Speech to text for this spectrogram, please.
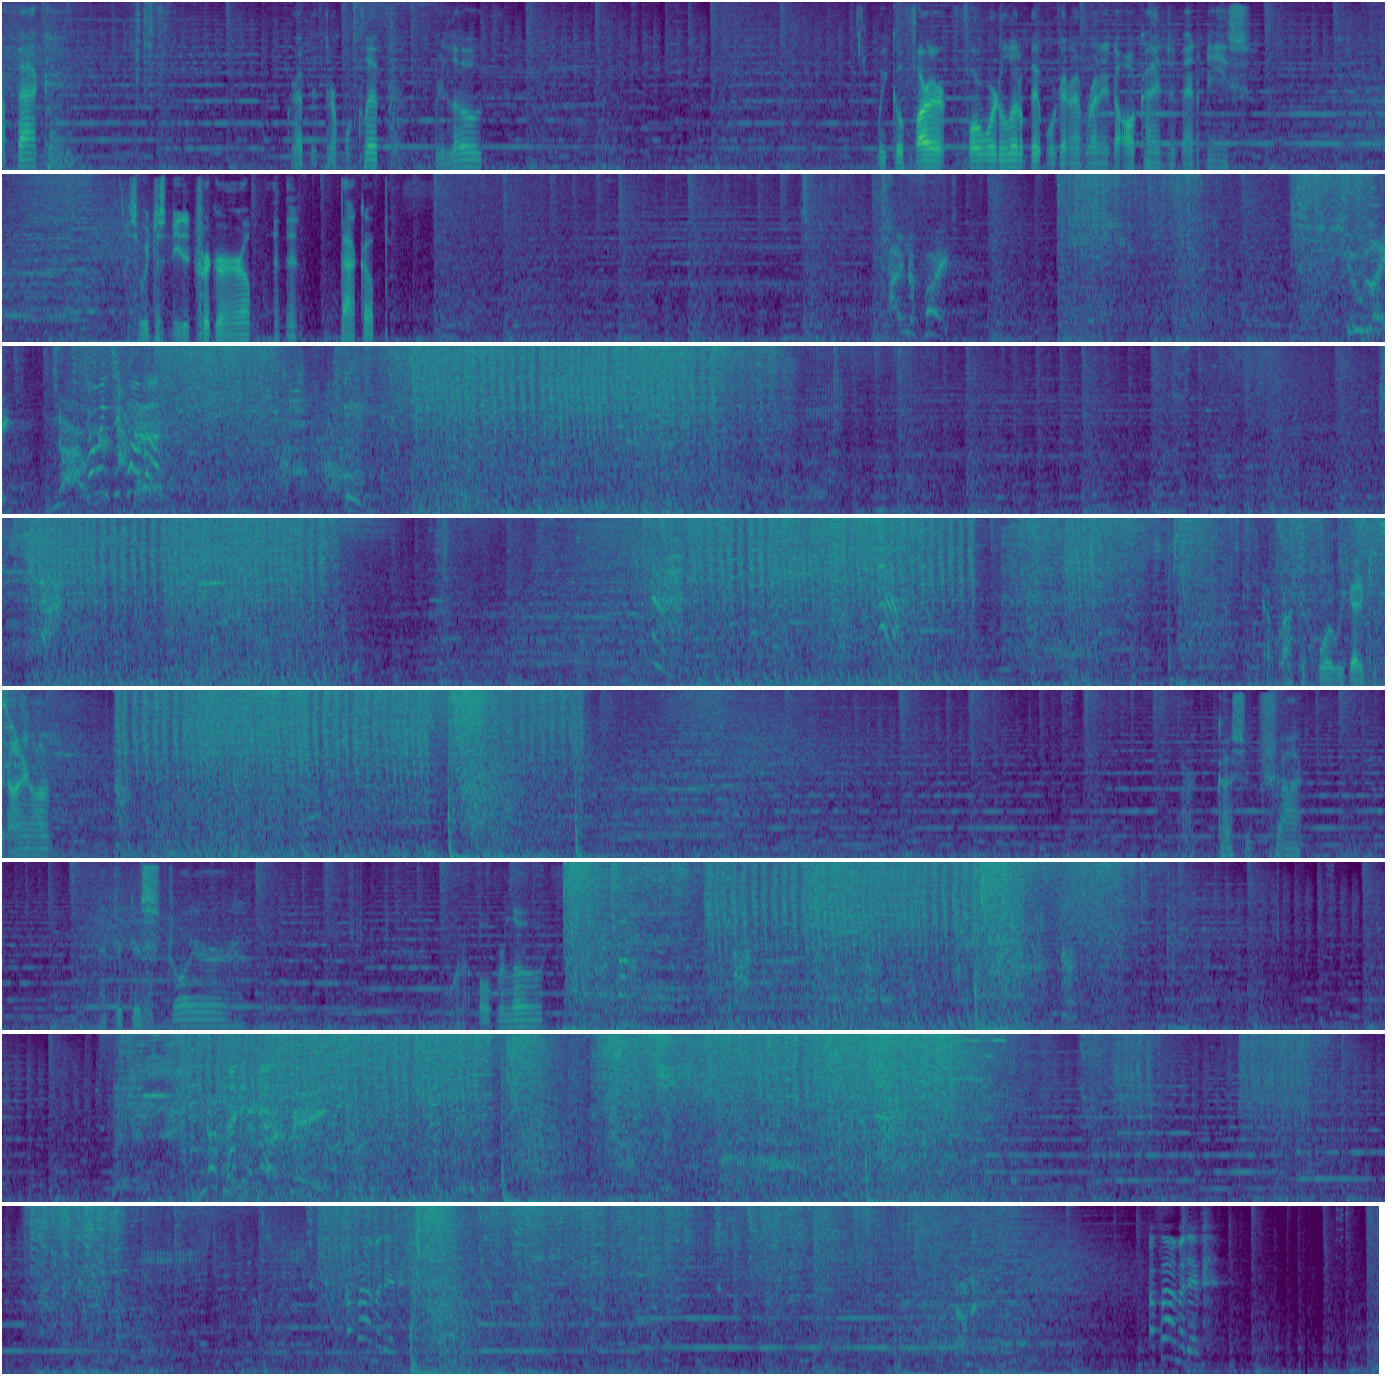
Grunt back. Grab the thermal clip, reload. We go far forward a little bit, we're gonna run into all kinds of enemies. So we just need to trigger them and then back up.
